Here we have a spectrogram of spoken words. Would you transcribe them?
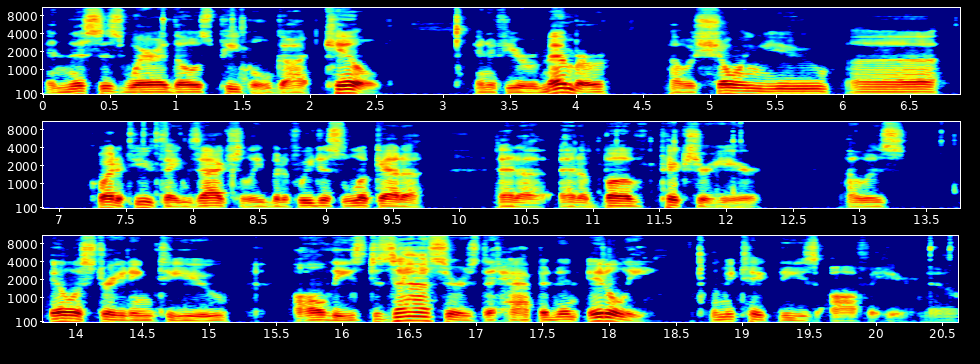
And this is where those people got killed. And if you remember, I was showing you uh, quite a few things actually, but if we just look at a at a at above picture here, I was illustrating to you all these disasters that happened in Italy. Let me take these off of here now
